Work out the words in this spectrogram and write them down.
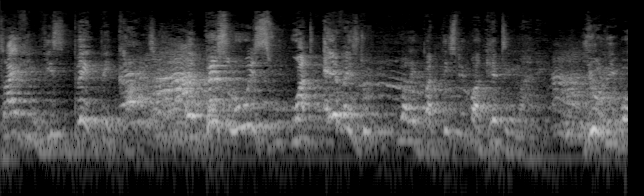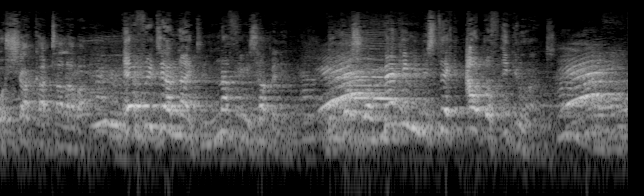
driving this big, big car. A person who is whatever is doing, you are like, but these people are getting money. You ribo shaka talaba. Every day and night, nothing is happening. Because you are making a mistake out of ignorance. Yes.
